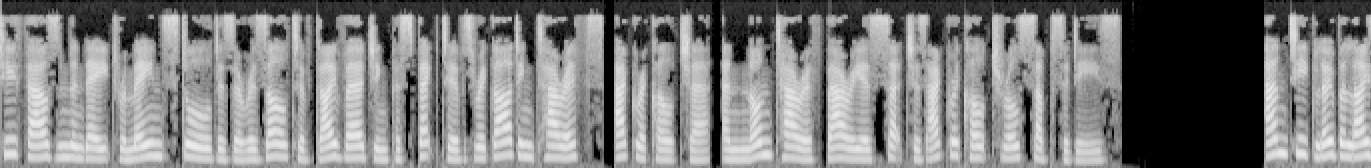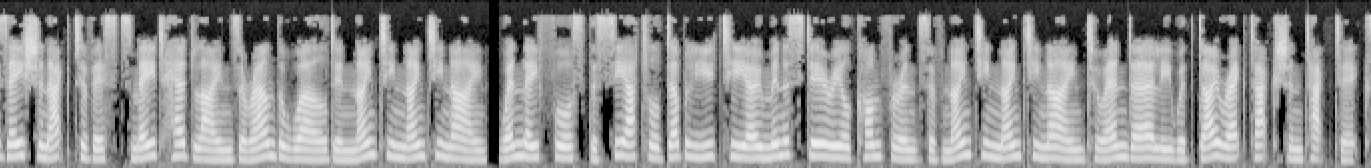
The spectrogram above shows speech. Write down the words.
2008 remained stalled as a result of diverging perspectives regarding tariffs, agriculture, and non-tariff barriers such as agricultural subsidies. Anti-globalization activists made headlines around the world in 1999, when they forced the Seattle WTO Ministerial Conference of 1999 to end early with direct action tactics.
